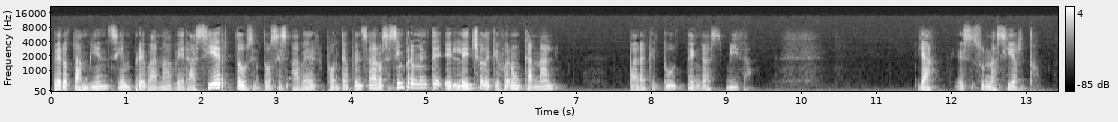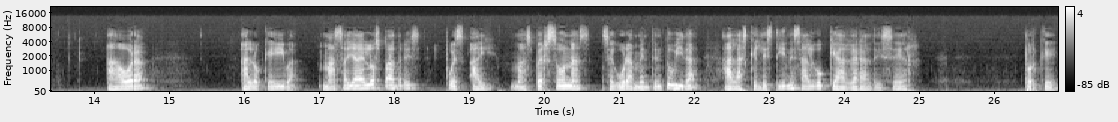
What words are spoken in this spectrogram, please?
pero también siempre van a haber aciertos. Entonces, a ver, ponte a pensar. O sea, simplemente el hecho de que fuera un canal para que tú tengas vida. Ya, ese es un acierto. Ahora, a lo que iba, más allá de los padres, pues hay más personas seguramente en tu vida a las que les tienes algo que agradecer. Porque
